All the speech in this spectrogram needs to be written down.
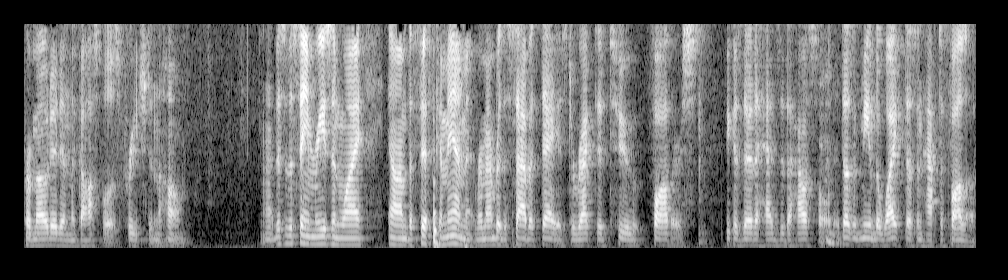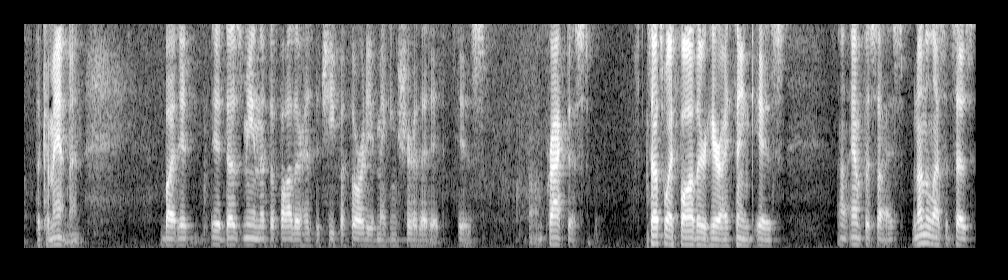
promoted and the gospel is preached in the home. Uh, this is the same reason why um, the fifth commandment, remember the Sabbath day, is directed to fathers, because they're the heads of the household. It doesn't mean the wife doesn't have to follow the commandment, but it, it does mean that the father has the chief authority of making sure that it is um, practiced. So that's why father here, I think, is uh, emphasized. But nonetheless, it says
